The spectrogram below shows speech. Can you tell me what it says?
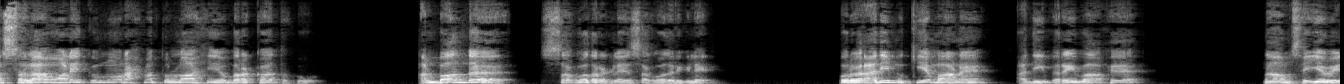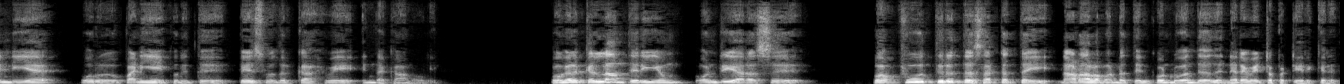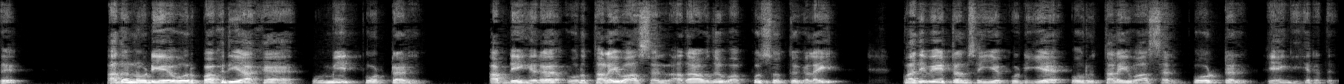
அஸ்ஸலாம் வலைக்கும் ரஹமத்துல்லாஹி வரகாத்துகு அன்பார்ந்த சகோதரர்களே சகோதரிகளே ஒரு அதி முக்கியமான அதி விரைவாக நாம் செய்ய வேண்டிய ஒரு பணியை குறித்து பேசுவதற்காகவே இந்த காணொளி. உங்களுக்கெல்லாம் தெரியும் ஒன்றிய அரசு வக்ஃபு திருத்த சட்டத்தை நாடாளுமன்றத்தில் கொண்டு வந்து அது நிறைவேற்றப்பட்டிருக்கிறது. அதனுடைய ஒரு பகுதியாக உமீட் போர்ட்டல் அப்படிங்கிற ஒரு தலைவாசல் அதாவது வப்பு சொத்துக்களை பதிவேற்றம் செய்யக்கூடிய ஒரு தலைவாசல் போர்ட்டல் இயங்குகிறது.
